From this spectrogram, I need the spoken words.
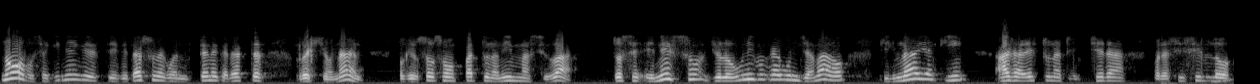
No, pues aquí tiene que decretarse una cuarentena de carácter regional, porque nosotros somos parte de una misma ciudad. Entonces, en eso yo lo único que hago un llamado, que nadie aquí haga de esto una trinchera, por así decirlo,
